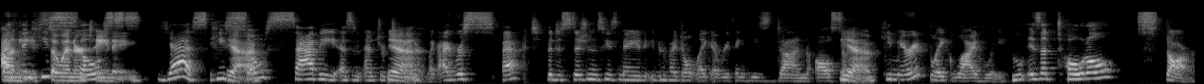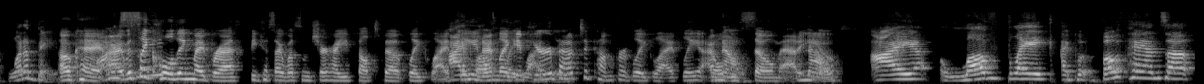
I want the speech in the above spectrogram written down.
I funny, think he's so entertaining. yes, he's Yeah. so savvy as an entertainer. Yeah. Like I respect the decisions he's made, even if I don't like everything he's done. Also, Yeah. he married Blake Lively, who is a total star. What a babe. Okay, I was like holding my breath because I wasn't sure how you felt about Blake Lively, and I'm like, Blake if you're about to come for Blake Lively, I will No. be so mad at No. you. I love Blake. I put both hands up.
